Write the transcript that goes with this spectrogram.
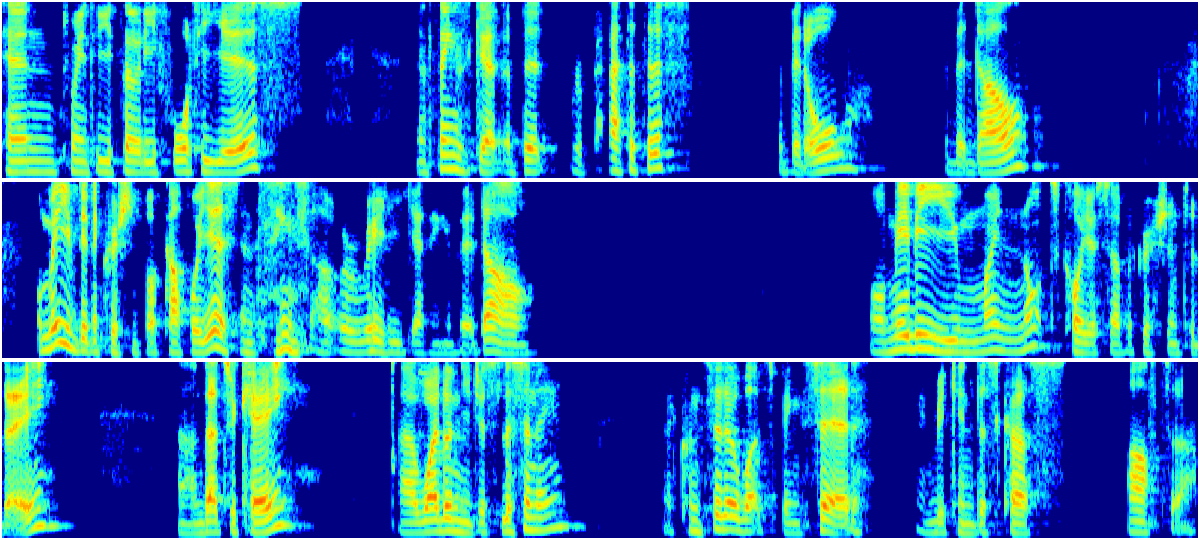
10, 20, 30, 40 years and things get a bit repetitive, a bit old, a bit dull. Or maybe you've been a Christian for a couple of years and things are already getting a bit dull. Or maybe you might not call yourself a Christian today. Uh, that's okay. Uh, why don't you just listening, uh, consider what's being said, and we can discuss after.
